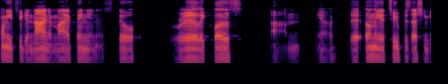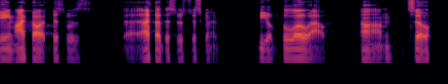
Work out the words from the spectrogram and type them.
twenty-two to nine, in my opinion, is still really close. Um, you know, the, only a two-possession game. I thought this was, uh, I thought this was just going to be a blowout. Um, so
